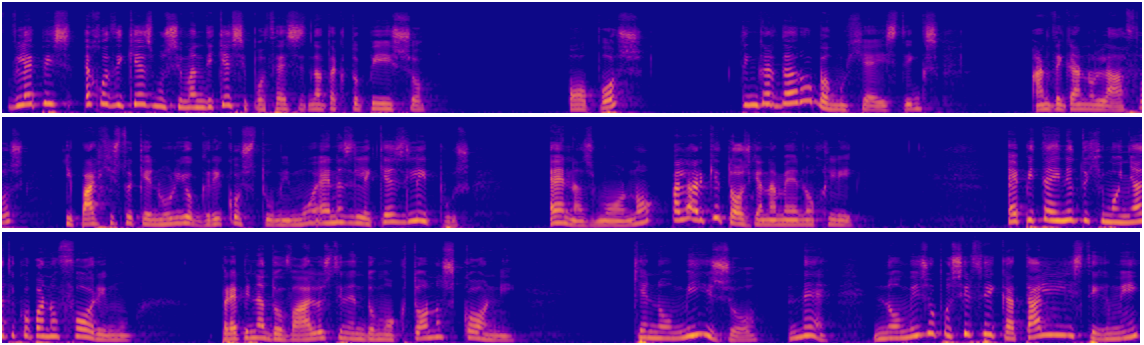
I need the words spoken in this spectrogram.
Βλέπεις, έχω δικές μου σημαντικές υποθέσεις να τακτοποιήσω. Όπως την καρνταρόμπα μου, Χέιστιγκς. Αν δεν κάνω λάθος, υπάρχει στο καινούριο γκρι κοστούμι μου ένας λεκές λίπους. Ένας μόνο, αλλά αρκετός για να με ενοχλεί. Έπειτα είναι το χειμωνιάτικο πανοφόρι μου. Πρέπει να το βάλω στην εντομοκτόνο σκόνη. Και νομίζω, ναι, νομίζω πως ήρθε η κατάλληλη στιγμή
